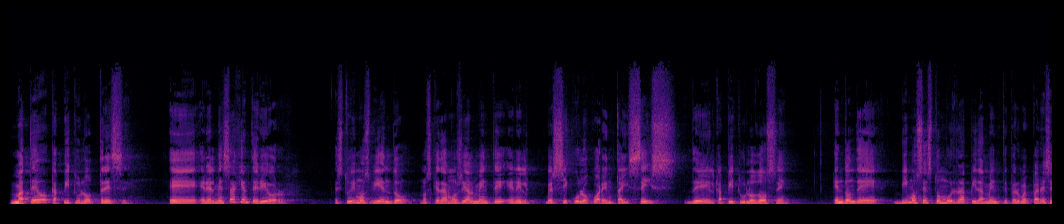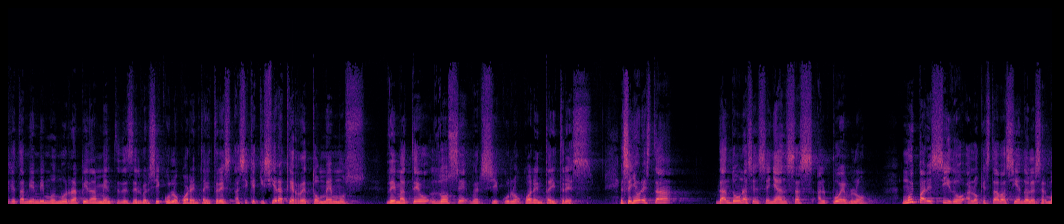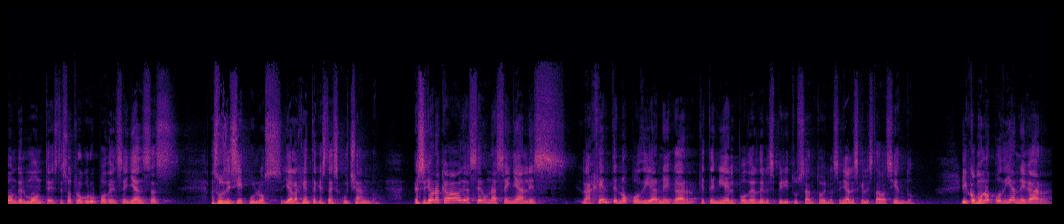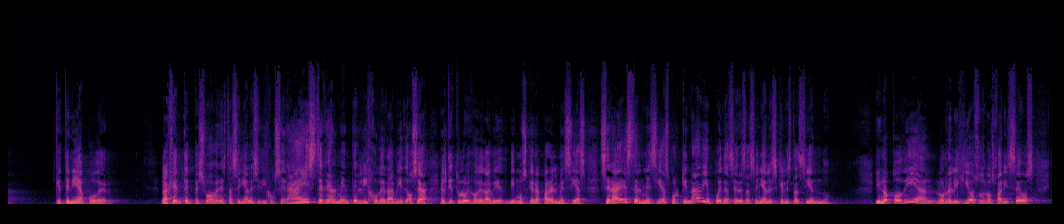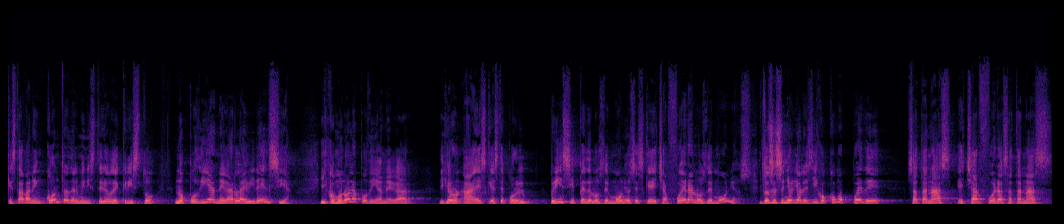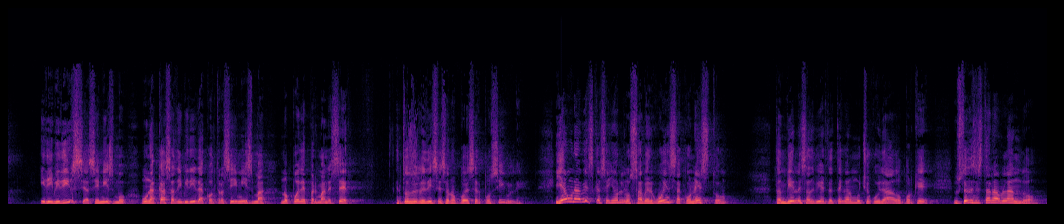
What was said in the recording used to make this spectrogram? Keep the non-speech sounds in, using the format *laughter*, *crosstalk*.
Mateo capítulo 13. Eh, en el mensaje anterior estuvimos viendo, nos quedamos realmente en el versículo 46 del capítulo 12, en donde vimos esto muy rápidamente, pero me parece que también vimos muy rápidamente desde el versículo 43. Así que quisiera que retomemos de Mateo 12, versículo 43. El Señor está dando unas enseñanzas al pueblo muy parecido a lo que estaba haciendo en el Sermón del Monte, este es otro grupo de enseñanzas, a sus discípulos y a la gente que está escuchando. El Señor acababa de hacer unas señales, la gente no podía negar que tenía el poder del Espíritu Santo en las señales que le estaba haciendo. Y como no podía negar que tenía poder, la gente empezó a ver estas señales y dijo, ¿será este realmente el hijo de David? O sea, el título hijo de David vimos que era para el Mesías. ¿Será este el Mesías? Porque nadie puede hacer esas señales que él está haciendo. Y no podían los religiosos, los fariseos que estaban en contra del ministerio de Cristo, no podían negar la evidencia. Y como no la podían negar, dijeron, ah, es que este por el príncipe de los demonios es que echa fuera los demonios. Entonces el Señor ya les dijo, ¿cómo puede Satanás echar fuera a Satanás? Y dividirse a sí mismo. Una casa dividida contra sí misma no puede permanecer. Entonces le dice, eso no puede ser posible. Y ya una vez que el Señor los avergüenza con esto, también les advierte, tengan mucho cuidado porque ustedes están hablando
